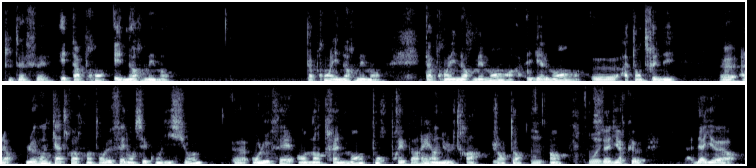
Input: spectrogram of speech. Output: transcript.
tout à fait. Et t'apprends énormément. T'apprends énormément. T'apprends énormément également à t'entraîner. Euh, alors, le 24 heures, quand on le fait dans ces conditions, euh, on le fait en entraînement pour préparer un ultra, j'entends. Mm. Hein. C'est-à-dire que, d'ailleurs,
